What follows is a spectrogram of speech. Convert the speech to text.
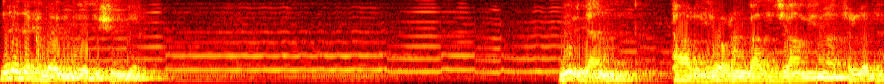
Nerede kılayım diye düşündü. Birden tarihi Orhan Gazi Camii'ni hatırladı.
